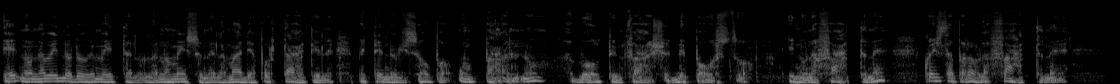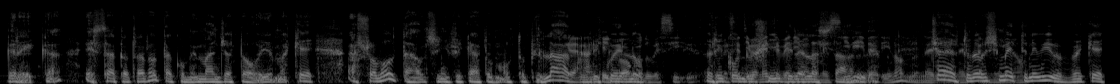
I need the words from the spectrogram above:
e non avendo dove metterlo l'hanno messo nella maglia portatile mettendogli sopra un panno avvolto in fascia deposto in una fatne. Questa parola fatne greca è stata tradotta come mangiatoia, ma che a sua volta ha un significato molto più largo di quello dove si, riconducibile alla. Viveri, no? certo, nel dove si mettono i viveri, perché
